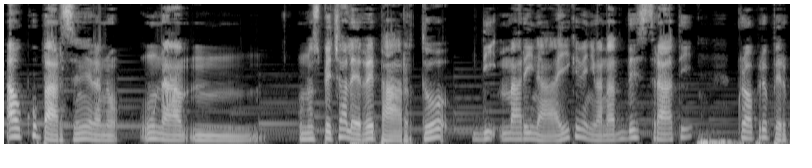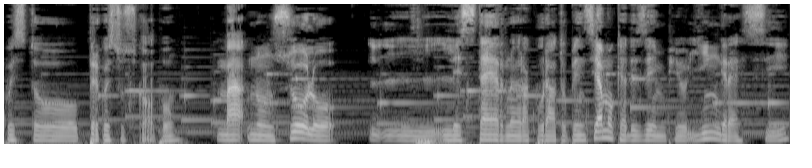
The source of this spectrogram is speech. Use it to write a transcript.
a occuparsene erano una, mm, uno speciale reparto di marinai che venivano addestrati proprio per questo, per questo scopo. Ma non solo l'esterno era curato, pensiamo che ad esempio gli ingressi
